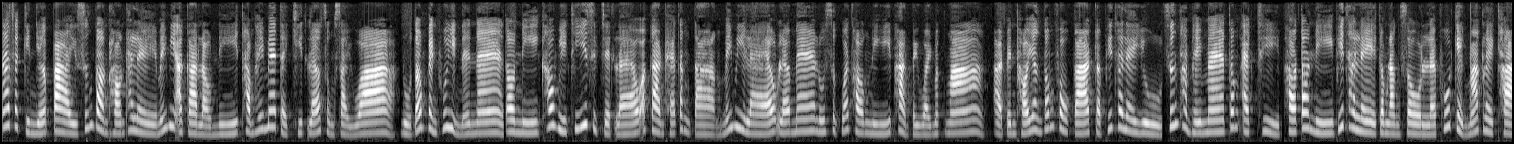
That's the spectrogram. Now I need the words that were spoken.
น่าจะกินเยอะไป ซึ่งตอนท้องทะเลไม่มีอาการเหล่านี้ทำให้แม่แต่คิดแล้วสงสัยว่า หนูต้องเป็นผู้หญิงแน่ๆ ตอนนี้เข้าวีคที่ 27 แล้วอาการแพ้ต่างๆ ไม่มีแล้วและแม่รู้สึกว่าท้องนี้ผ่านไปไวมากๆ อาจเป็นเพราะยังต้องโฟกัสกับพี่ทะเลอยู่ ซึ่งทำให้แม่ต้องแอคทีฟเพราะตอนนี้พี่ทะเลกำลังโซนและพูดเก่งมากเลยค่ะ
